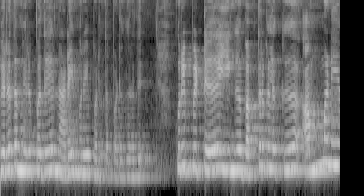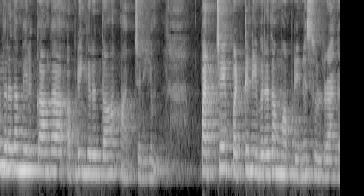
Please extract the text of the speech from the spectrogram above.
விரதம் இருப்பது நடைமுறைப்படுத்தப்படுகிறது. குறிப்பிட்டு இங்கு பக்தர்களுக்கு அம்மனே விரதம் இருக்காங்க அப்படிங்கிறது தான் ஆச்சரியம். பச்சை பட்டினி விரதம் அப்படின்னு சொல்கிறாங்க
